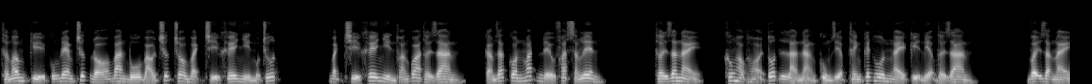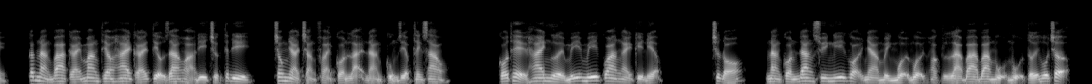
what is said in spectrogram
thẩm âm kỳ cũng đem trước đó ban bố báo trước cho bạch chỉ khê nhìn một chút bạch chỉ khê nhìn thoáng qua thời gian, cảm giác con mắt đều phát sáng lên. Thời gian này, không học hỏi tốt là nàng cùng diệp thanh kết hôn ngày kỷ niệm thời gian. Vậy dạng này, các nàng ba cái mang theo hai cái tiểu gia hỏa đi trực tiếp đi, trong nhà chẳng phải còn lại nàng cùng diệp thanh sao? Có thể hai người mỹ mỹ qua ngày kỷ niệm. Trước đó, nàng còn đang suy nghĩ gọi nhà mình muội muội hoặc là ba ba mụ mụ tới hỗ trợ.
